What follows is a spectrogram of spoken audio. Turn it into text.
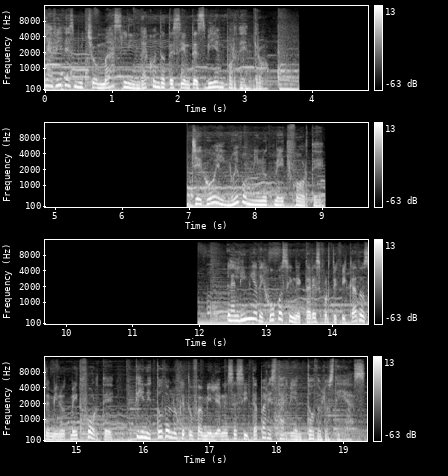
La vida es mucho más linda cuando te sientes bien por dentro. Llegó el nuevo Minute Maid Forte. La línea de jugos y néctares fortificados de Minute Maid Forte tiene todo lo que tu familia necesita para estar bien todos los días.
